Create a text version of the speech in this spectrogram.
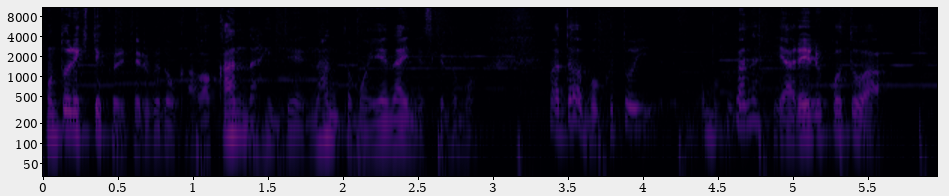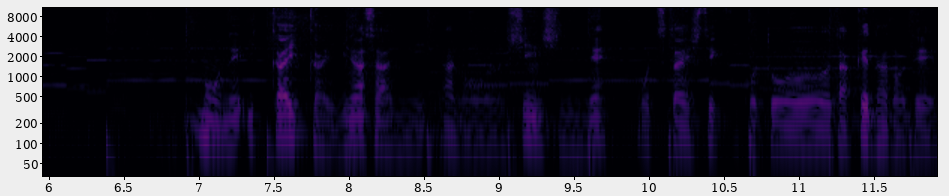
本当に来てくれてるかどうか分かんないんで 何とも言えないんですけども、まあ、だ僕と僕がねやれることはもうね一回一回皆さんにあの真摯にねお伝えしていくことだけなので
